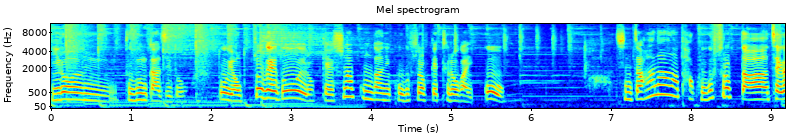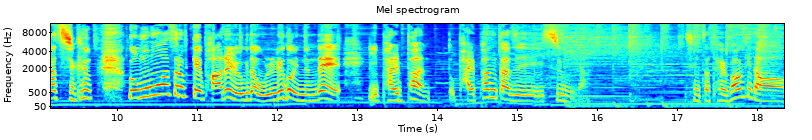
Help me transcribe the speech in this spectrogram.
이런 부분까지도. 또 옆쪽에도 이렇게 수납 공간이 고급스럽게 들어가 있고, 와, 진짜 하나하나 다 고급스럽다. 제가 지금 너무 호화스럽게 발을 여기다 올리고 있는데, 이 발판, 또 발판까지 있습니다. 진짜 대박이다.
